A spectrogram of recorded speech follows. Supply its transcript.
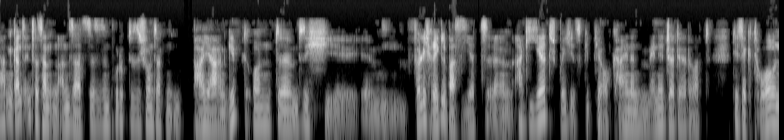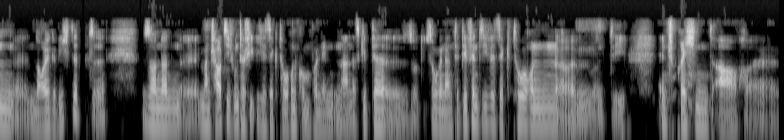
hat einen ganz interessanten Ansatz. Das ist ein Produkt, das es schon seit ein paar Jahren gibt und äh, sich äh, völlig regelbasiert äh, agiert. Sprich, es gibt ja auch keinen Manager, der dort die Sektoren äh, neu gewichtet, äh, sondern äh, man schaut sich unterschiedliche Sektorenkomponenten an. Es gibt ja äh, so, sogenannte defensive Sektoren ähm, und die entsprechend auch äh,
